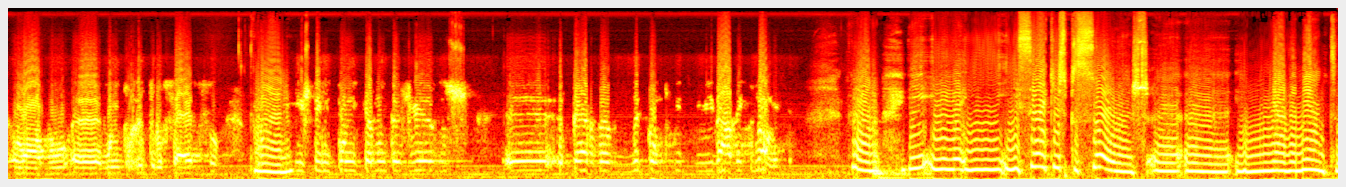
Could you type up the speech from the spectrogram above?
logo eh, muito retrocesso. Isto implica muitas vezes eh, perda de competitividade económica. Claro, e, e, e, será que as pessoas, uh, uh, nomeadamente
